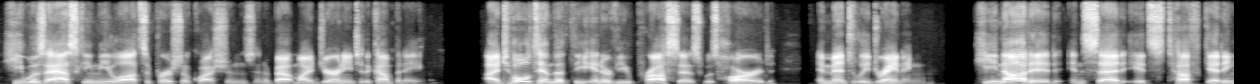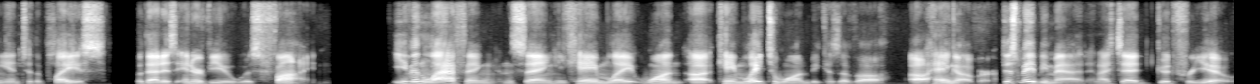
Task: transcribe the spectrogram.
he was asking me lots of personal questions and about my journey to the company. I told him that the interview process was hard and mentally draining. He nodded and said it's tough getting into the place, but that his interview was fine. Even laughing and saying he came late one uh, came late to one because of a, a hangover. This made me mad, and I said, "Good for you."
